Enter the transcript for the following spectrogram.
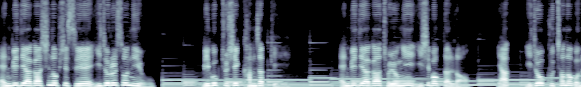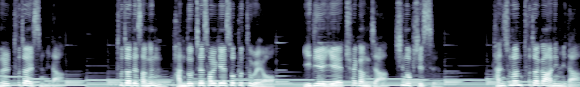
엔비디아가 시놉시스에 2조를 쏜 이유. 미국 주식 감잡기. 엔비디아가 조용히 20억 달러, 약 2조 9천억 원을 투자했습니다. 투자 대상은 반도체 설계 소프트웨어, EDA의 최강자 시놉시스. 단순한 투자가 아닙니다.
